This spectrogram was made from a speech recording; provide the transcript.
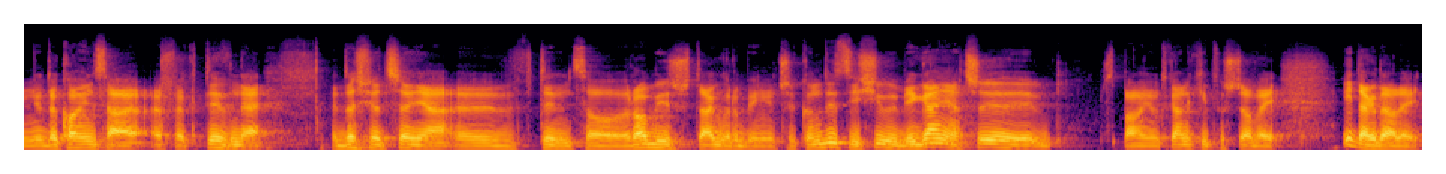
nie do końca efektywne doświadczenia y, w tym, co robisz, tak, w robieniu czy kondycji, siły biegania, czy spalaniu tkanki tłuszczowej i tak dalej,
